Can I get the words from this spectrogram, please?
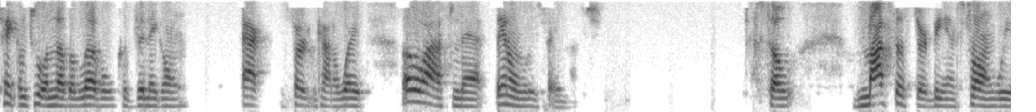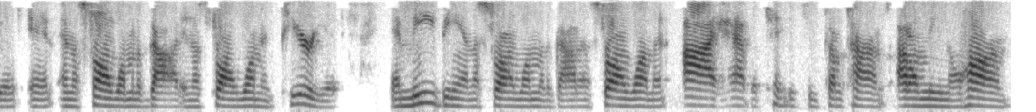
take them to another level because then they're going to act a certain kind of way. Otherwise than that, they don't really say much. So my sister being strong-willed and, and a strong woman of God and a strong woman, period, and me being a strong woman of God and a strong woman, I have a tendency sometimes, I don't mean no harm.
